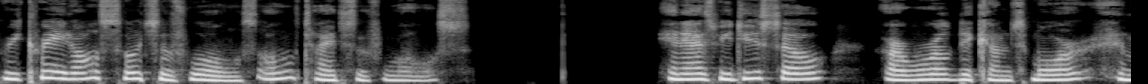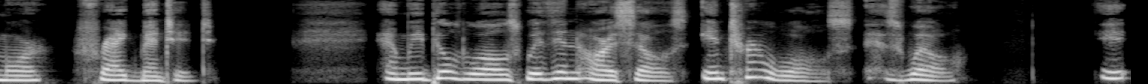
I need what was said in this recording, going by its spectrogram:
We create all sorts of walls, all types of walls. And as we do so, our world becomes more and more fragmented. And we build walls within ourselves, internal walls as well, it,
